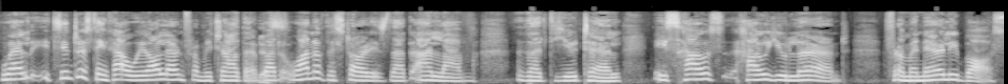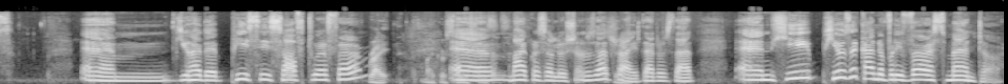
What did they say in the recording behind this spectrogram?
Well, it's interesting how we all learn from each other. Yes. But one of the stories that I love that you tell is how, how you learned from an early boss um, you had a PC software firm, right? Micro Solutions. Uh, Micro Solutions. That's yeah. right. That was that. And he he was a kind of reverse mentor,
